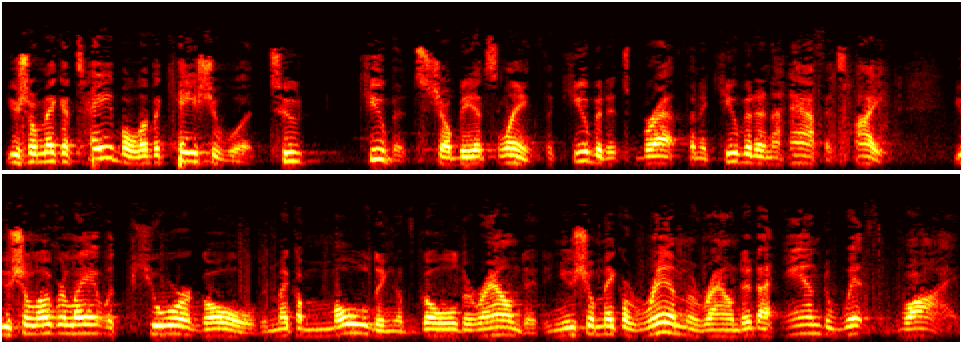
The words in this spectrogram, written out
You shall make a table of acacia wood, two cubits shall be its length, a cubit its breadth, and a cubit and a half its height. You shall overlay it with pure gold, and make a molding of gold around it, and you shall make a rim around it a hand width wide,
